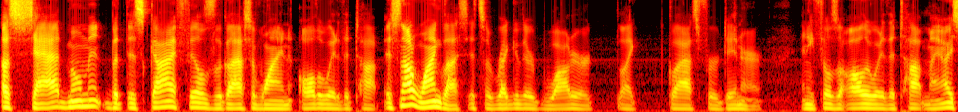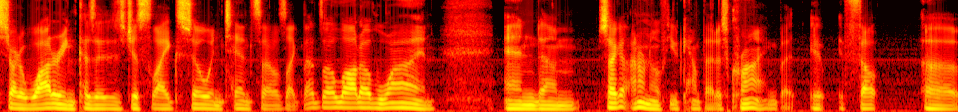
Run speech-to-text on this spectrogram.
a sad moment, but this guy fills the glass of wine all the way to the top. It's not a wine glass; it's a regular water like glass for dinner, and he fills it all the way to the top. My eyes started watering because it was just like so intense. I was like, "That's a lot of wine," and um, so I, I don't know if you'd count that as crying, but it, it felt uh,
